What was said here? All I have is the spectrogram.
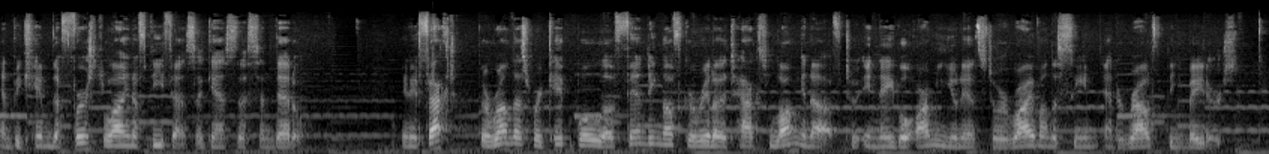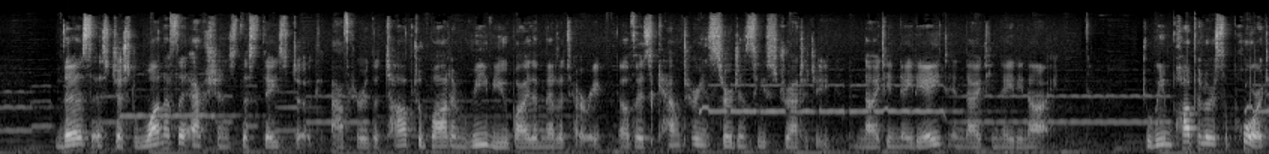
and became the first line of defense against the Sendero. In effect, the Rondas were capable of fending off guerrilla attacks long enough to enable army units to arrive on the scene and rout the invaders. This is just one of the actions the states took after the top to bottom review by the military of its counterinsurgency strategy in 1988 and 1989. To win popular support,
